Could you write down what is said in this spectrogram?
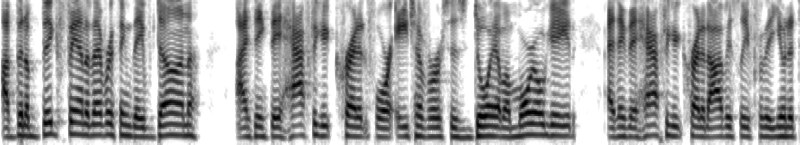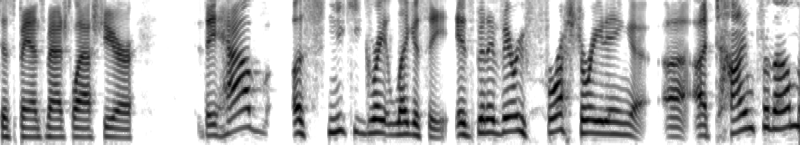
I've been a big fan of everything they've done. I think they have to get credit for Eita versus Doi at Memorial Gate. I think they have to get credit, obviously, for the unit disbands match last year. They have a sneaky great legacy. It's been a very frustrating uh, a time for them.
